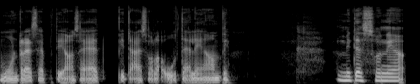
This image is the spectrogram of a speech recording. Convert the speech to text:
mun resepti on se, että pitäisi olla uteliaampi. Miten Sonja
